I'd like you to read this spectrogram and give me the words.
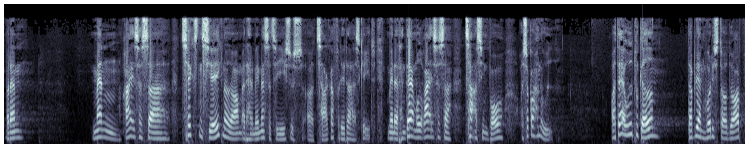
hvordan manden rejser sig. Teksten siger ikke noget om, at han vender sig til Jesus og takker for det, der er sket, men at han derimod rejser sig, tager sin borg, og så går han ud. Og derude på gaden, der bliver han hurtigt stoppet op,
